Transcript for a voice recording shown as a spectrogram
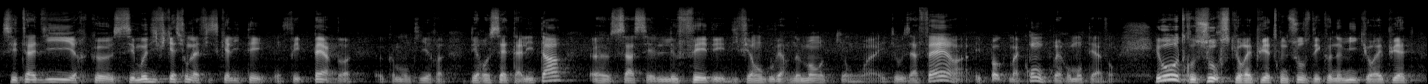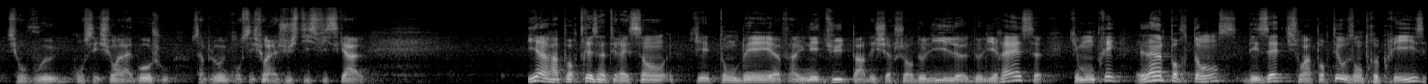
C'est-à-dire que ces modifications de la fiscalité ont fait perdre euh, comment dire, des recettes à l'État. Euh, ça, c'est l'effet des différents gouvernements qui ont euh, été aux affaires. Époque Macron, on pourrait remonter avant. Et autre source qui aurait pu être une source d'économie, qui aurait pu être, si on veut, une concession à la gauche ou simplement une concession à la justice fiscale, il y a un rapport très intéressant qui est tombé, enfin une étude par des chercheurs de Lille, de l'IRES, qui a montré l'importance des aides qui sont apportées aux entreprises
